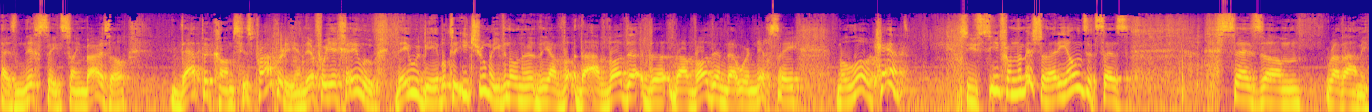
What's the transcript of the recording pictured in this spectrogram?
as Nifsei Tzayin Barzel, that becomes his property, and therefore Yechelu, they would be able to eat Truma, even though the, the, the, Avada, the, the Avadim that were Nifsei Malug can't. So you see from the Mishnah that he owns it, says, says, um, Rav Ami.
